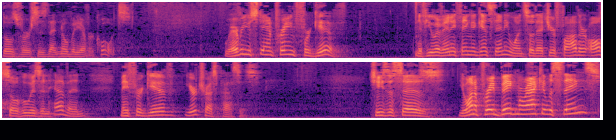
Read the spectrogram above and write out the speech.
those verses that nobody ever quotes. Wherever you stand praying, forgive. If you have anything against anyone, so that your Father also, who is in heaven, may forgive your trespasses. Jesus says, You want to pray big, miraculous things?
